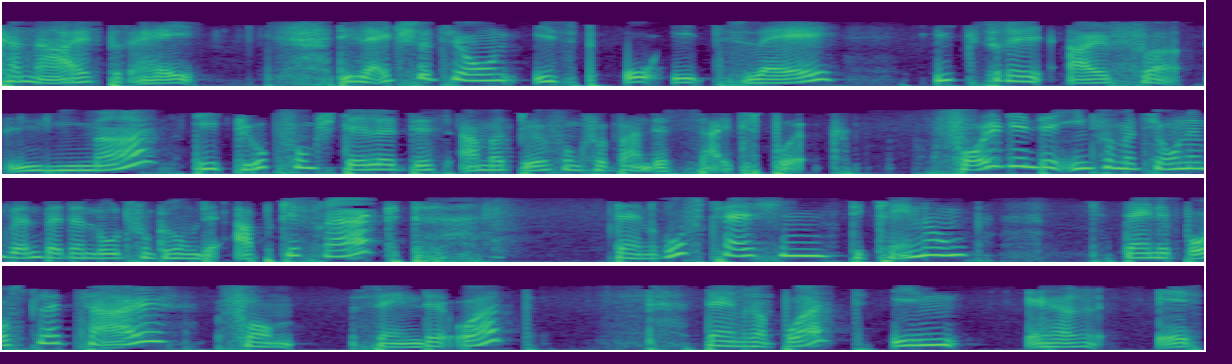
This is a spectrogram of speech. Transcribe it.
Kanal 3. Die Leitstation ist OE2 X-Ray Alpha Lima, die Clubfunkstelle des Amateurfunkverbandes Salzburg. Folgende Informationen werden bei der Notfunkrunde abgefragt. Dein Rufzeichen, die Kennung, deine Postleitzahl vom Sendeort, dein Rapport in RS.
